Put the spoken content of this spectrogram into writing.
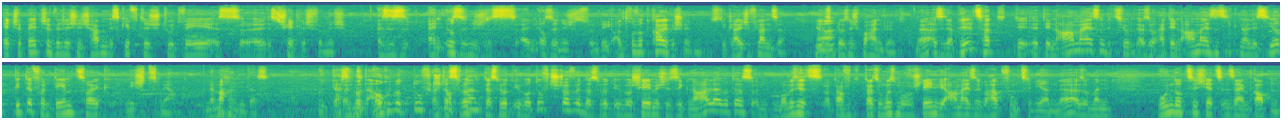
Etchebetche will ich nicht haben, ist giftig, tut weh, ist, äh, ist schädlich für mich. Es ist ein irrsinniges, ein irrsinniges, und die andere wird kahl geschnitten, ist die gleiche Pflanze, die Ja. ist bloß nicht behandelt. Ne? Also der Pilz hat de- den Ameisen, also hat den Ameisen signalisiert, bitte von dem Zeug nichts mehr. Und dann machen die das. Und das und- wird auch über Und Duftstoff das wird, das wird über Duftstoffe, das wird über chemische Signale wird das. Und man muss jetzt, dazu muss man verstehen, wie Ameisen überhaupt funktionieren. Ne? Also man wundert sich jetzt in seinem Garten.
